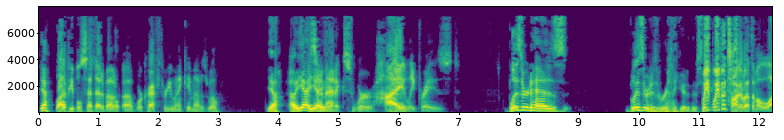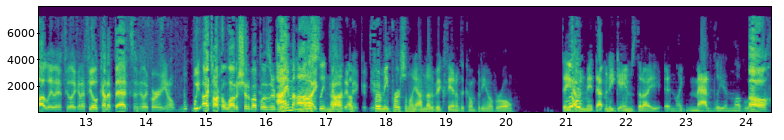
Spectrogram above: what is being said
Yeah, a lot of people said that about uh, Warcraft 3 when it came out as well. Yeah. Oh yeah, yeah, yeah. Cinematics were highly praised. Blizzard has Blizzard is really good at their We, we've been talking about them a lot lately. I feel like, and I feel kind of bad because I feel like we're, you know, we I talk a lot of shit about Blizzard. But I'm honestly not. they a- for me personally, I'm not a big fan of the company overall. They Well- haven't made that many games that I am like madly in love with. Oh,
